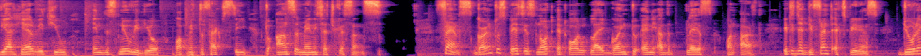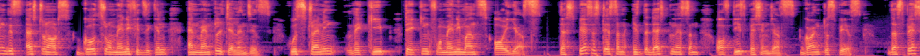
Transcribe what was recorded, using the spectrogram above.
We are here with you in this new video of Mr. Factsy to answer many such questions. Friends, going to space is not at all like going to any other place on earth. It is a different experience. During this astronauts go through many physical and mental challenges whose training they keep taking for many months or years. The space station is the destination of these passengers going to space the space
